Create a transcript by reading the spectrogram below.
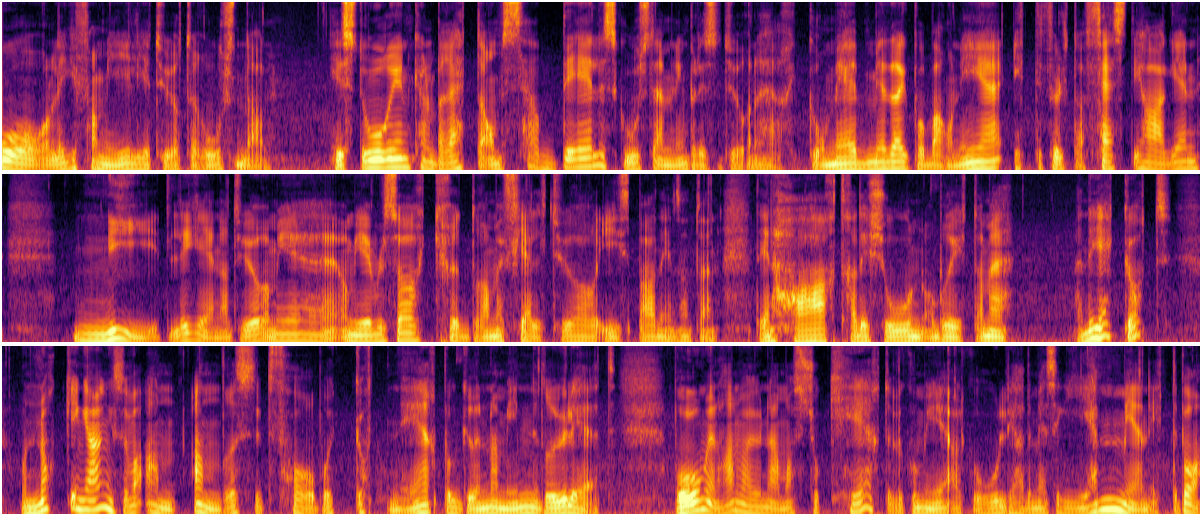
årlige familietur til Rosendal. Historien kan berette om særdeles god stemning på disse turene her. Gourmetmiddag på Baroniet, etterfulgt av fest i hagen, nydelige naturomgivelser krydra med fjellturer og isbading. Det er en hard tradisjon å bryte med. Men det gikk godt, og nok en gang så var andres sitt forbruk gått ned pga. min edruelighet. Broren min han var jo nærmest sjokkert over hvor mye alkohol de hadde med seg hjem igjen etterpå.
